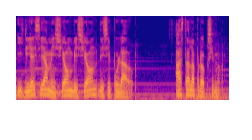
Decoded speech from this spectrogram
Iglesia Misión Visión Discipulado. Hasta la próxima.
